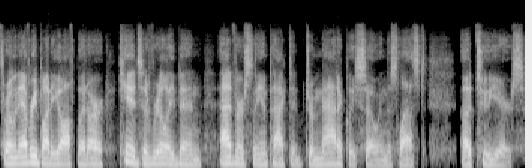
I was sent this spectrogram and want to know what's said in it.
thrown everybody off but our kids have really been adversely impacted dramatically so in this last uh, two years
